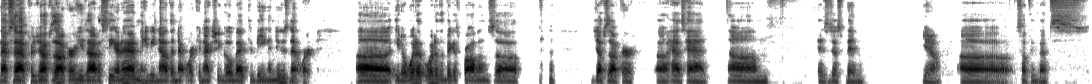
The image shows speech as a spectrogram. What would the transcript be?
that's that for Jeff Zucker. He's out of CNN. Maybe now the network can actually go back to being a news network. Uh, you know, what are what are the biggest problems uh, Jeff Zucker uh, has had? Um, has just been you know, uh, something that's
